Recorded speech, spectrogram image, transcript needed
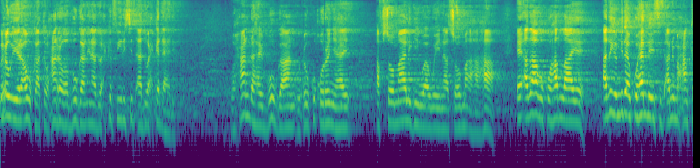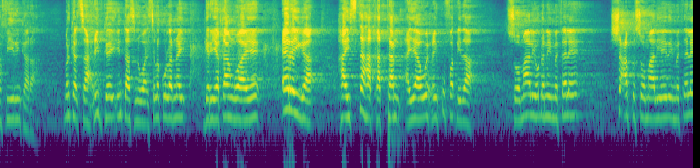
wuxuu yidhi abukaata waxaan rabaa buuggan inaad wax ka fiirisid aad wax ka dhahdid waxaan dhahay buuggan wuxuu ku qoran yahay af soomaaligii waaweynaa soo ma aha haa. Ee adaabu ku hadlaaye adiga midaa ku hadlaysid ani maxaan ka fiirin karaa. Marka saaxiibkay intaasna waa isla kulannay garyaqaan waaye. Ereyga haystaha khatan ayaa waxay ku fadhidaa soomaaliya o dhanay matale shacabka soomaaliyeeday matale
